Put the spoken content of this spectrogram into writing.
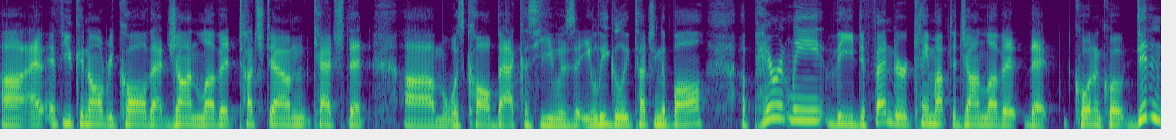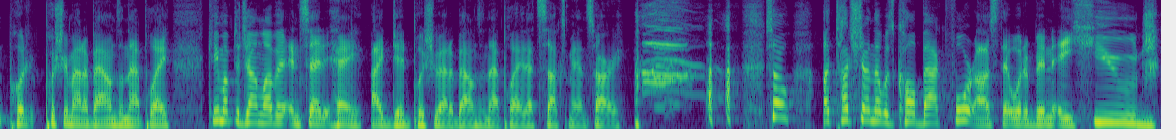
Uh, if you can all recall that John Lovett touchdown catch that um, was called back because he was illegally touching the ball. Apparently, the defender came up to John Lovett that quote unquote didn't put push him out of bounds on that play. Came up to John Lovett and said, "Hey, I did push you out of bounds on that play. That sucks, man. Sorry." So a touchdown that was called back for us that would have been a huge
